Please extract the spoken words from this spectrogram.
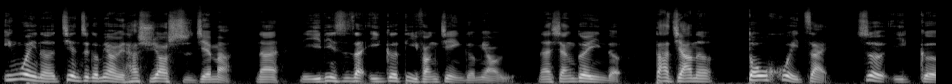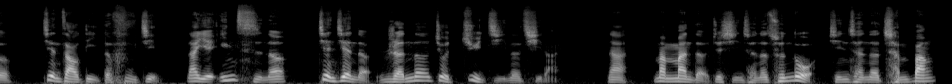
因为呢，建这个庙宇它需要时间嘛。那你一定是在一个地方建一个庙宇，那相对应的，大家呢都会在这一个建造地的附近，那也因此呢，渐渐的人呢就聚集了起来，那慢慢的就形成了村落，形成了城邦，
